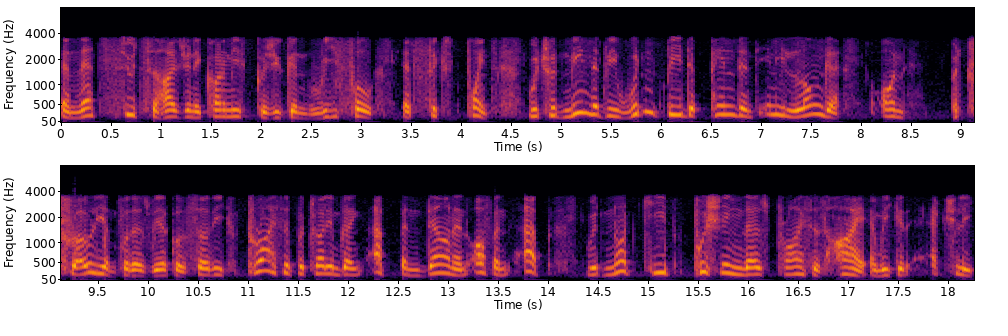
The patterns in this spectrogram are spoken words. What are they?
and that suits the hydrogen economy because you can refill at fixed points, which would mean that we wouldn't be dependent any longer on petroleum for those vehicles. So the price of petroleum going up and down and off and up would not keep pushing those prices high, and we could actually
